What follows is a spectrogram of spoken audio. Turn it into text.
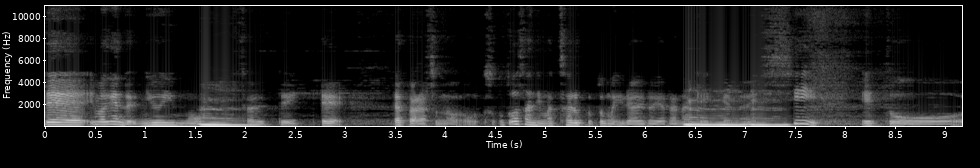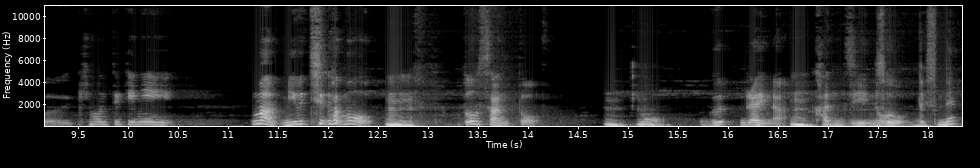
で今現在入院もうん。されていて、だからそのおお父さんにまつわることもいろいろやらなきゃいけないし、えっと基本的にまあ身内がもうお父さんとうんもぐらいなうん感じの、うそうですね。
